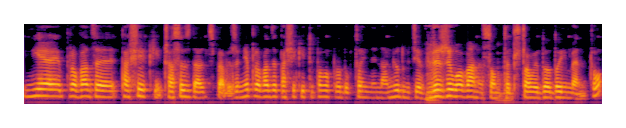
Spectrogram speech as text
nie prowadzę pasieki, trzeba sobie zdać sprawę, że nie prowadzę pasieki typowo produkcyjnej na miód, gdzie wyżyłowane są te pszczoły do, do imentu.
